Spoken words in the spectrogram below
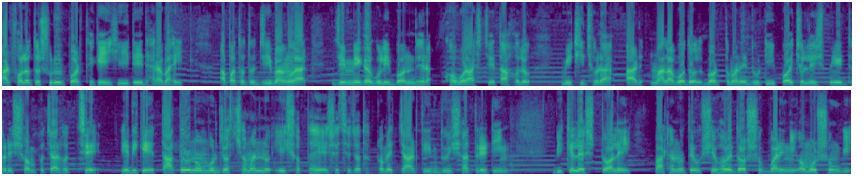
আর ফলত শুরুর পর থেকেই হিট এই ধারাবাহিক। আপাতত জি বাংলার যে মেগাগুলি বন্ধের খবর আসছে তা হলো মিঠি ঝোড়া আর মালা বদল। বর্তমানে দুটি পঁয়তাল্লিশ মিনিট ধরে সম্প্রচার হচ্ছে। এদিকে তাতেও নম্বর যৎসামান্য এই সপ্তাহে এসেছে যথাক্রমে চার তিন দুই সাত রেটিং। বিকেলে স্টলে পাঠানোতেও সেভাবে দর্শক বাড়েনি অমর সঙ্গী।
